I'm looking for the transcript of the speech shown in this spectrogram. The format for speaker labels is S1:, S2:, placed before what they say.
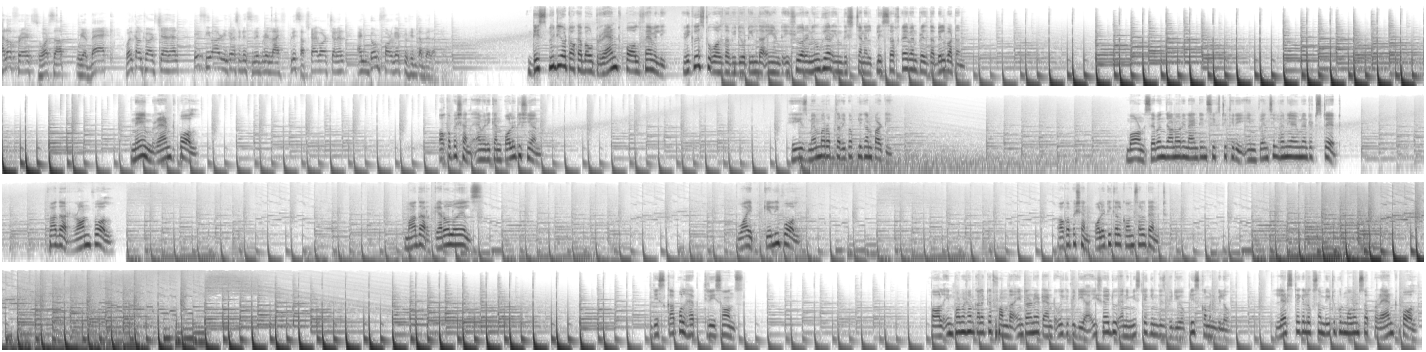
S1: Hello friends, what's up? We are back. Welcome to our channel. If you are interested in celebrity life, please subscribe our channel and don't forget to hit the bell icon.
S2: This video talk about Rand Paul family. Request to watch the video till the end. If you are a new here in this channel, please subscribe and press the bell button. Name Rand Paul. Occupation American politician. He is member of the Republican Party. Born 7 January 1963 in Pennsylvania, United States. Father Ron Paul. Mother Carol Wells. Wife Kelly Paul. Occupation political consultant. This couple have three sons. All information collected from the internet and Wikipedia. If I do any mistake in this video, please comment below. Let's take a look some beautiful moments of Rand Paul.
